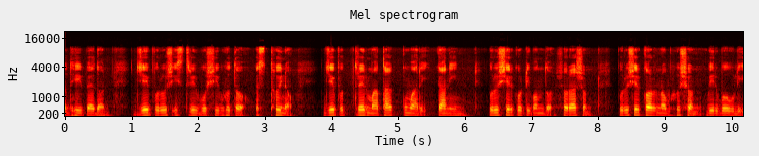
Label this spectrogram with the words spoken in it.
অধিবেদন। যে পুরুষ স্ত্রীর বশীভূত স্থৈন্য যে পুত্রের মাতা কুমারী, কানীন। পুরুষের কটিবন্ধ সরাসন পুরুষের কর্ণভূষণ, বীরবৌলি,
